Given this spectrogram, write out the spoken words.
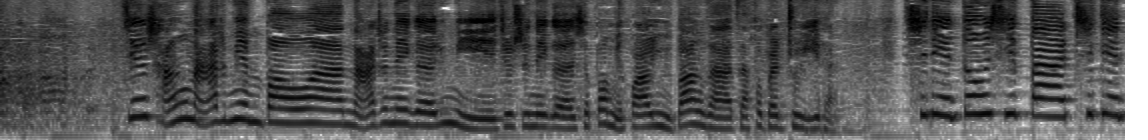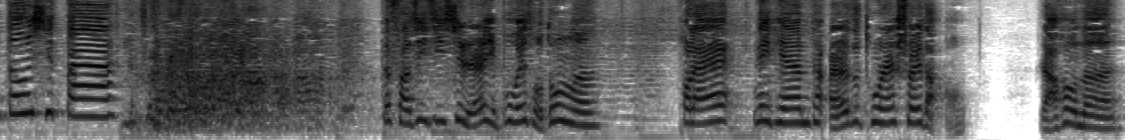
经常拿着面包啊，拿着那个玉米，就是那个小爆米花、玉米棒子啊，在后边追他，吃点东西吧，吃点东西吧。那扫地机器人也不为所动啊。后来那天他儿子突然摔倒，然后呢？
